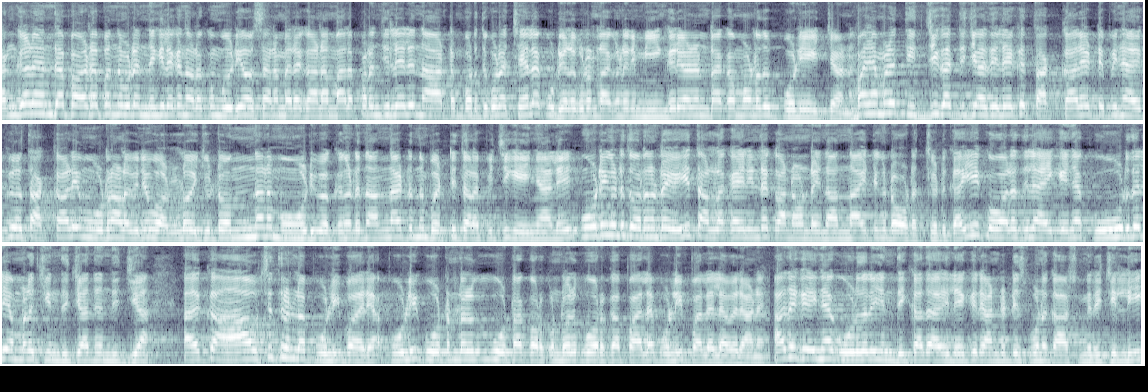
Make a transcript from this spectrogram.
ചങ്കൾ എന്താ പാടപ്പം ഇവിടെ എന്തെങ്കിലുമൊക്കെ നടക്കും വീഡിയോ അവസാനം വരെ കാണാം. മലപ്പുറം ജില്ലയിൽ നാട്ടിൻ പുറത്ത് കൂടെ ചില കുട്ടികൾ കൂടെ ഉണ്ടാക്കുന്ന ഒരു മീൻകറിയാണ് ഉണ്ടാക്കാൻ പോണത് പൊളിയായിട്ടാണ് അപ്പൊ നമ്മൾ തിജ്ജ് കത്തിച്ച് അതിലേക്ക് തക്കാളി ഇട്ട് പിന്നെ അതിലേക്ക് തക്കാളി മൂടുന്ന അളവിന് വെള്ളം ഒഴിച്ചിട്ട് ഒന്നാണ് മൂടി വെക്കുക. ഇങ്ങോട്ട് നന്നായിട്ടൊന്ന് വെട്ടി തിളപ്പിച്ച് കഴിഞ്ഞാൽ മൂടി ഇങ്ങോട്ട് തുറന്നിട്ട് ഈ തള്ളക്കൈലിന്റെ കണ്ണുണ്ടെങ്കിൽ നന്നായിട്ട് ഇങ്ങോട്ട് ഉടച്ചെടുക്കുക. ഈ കോലത്തിലായി കഴിഞ്ഞാൽ കൂടുതൽ നമ്മൾ ചിന്തിച്ചാൽ എന്ത് ചെയ്യുക അതൊക്കെ ആവശ്യത്തിനുള്ള പുളി പാരുക പുളി കൂട്ടേണ്ടവർക്ക് കൂട്ടാ കുറക്കേണ്ടവർക്ക് കുറക്കുക പല പുളി പല ലെവലാണ്. അത് കഴിഞ്ഞാൽ കൂടുതൽ ചിന്തിക്കാതെ അതിലേക്ക് രണ്ട് ടീസ്പൂൺ കാശ്മീരി ചില്ലി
